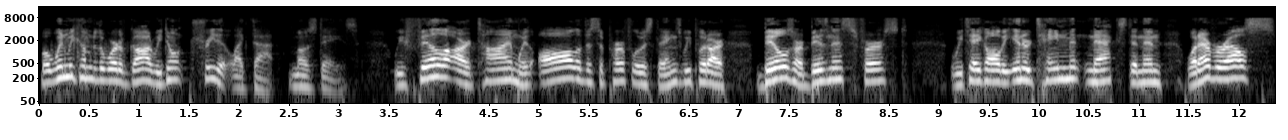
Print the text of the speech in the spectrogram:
But when we come to the Word of God, we don't treat it like that most days. We fill our time with all of the superfluous things. We put our bills, our business first. We take all the entertainment next, and then whatever else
